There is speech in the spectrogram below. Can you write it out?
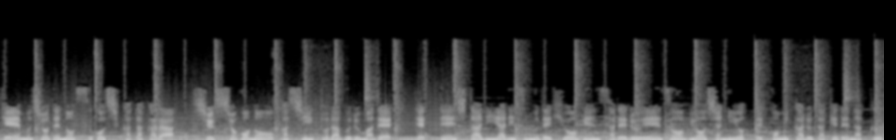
刑務所での過ごし方から、出所後のおかしいトラブルまで、徹底したリアリズムで表現される映像描写によってコミカルだけでなく、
